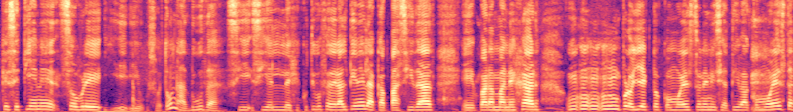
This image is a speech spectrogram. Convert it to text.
que se tiene sobre, y, sobre todo una duda, si, si el Ejecutivo Federal tiene la capacidad eh, para manejar un, proyecto como este, una iniciativa como esta.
